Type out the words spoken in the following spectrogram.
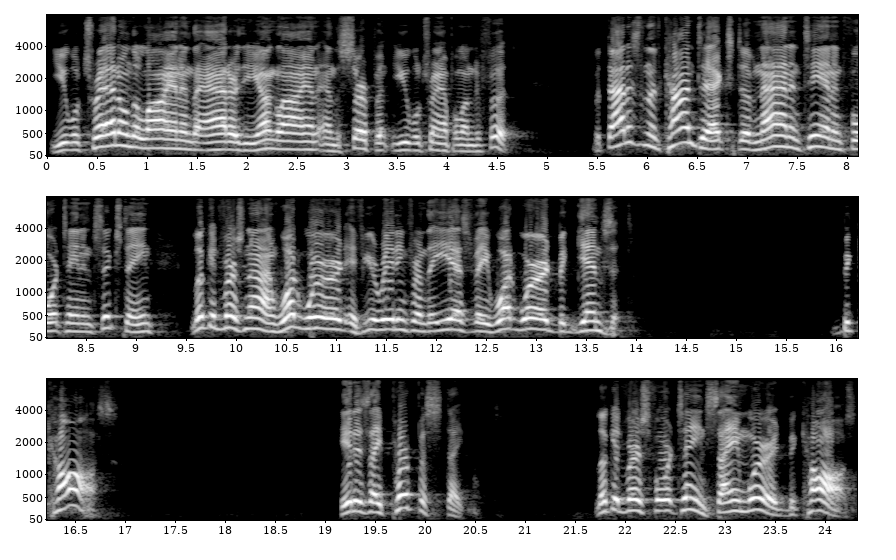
You will tread on the lion and the adder, the young lion and the serpent you will trample underfoot. But that is in the context of 9 and 10 and 14 and 16. Look at verse 9. What word, if you're reading from the ESV, what word begins it? Because. It is a purpose statement. Look at verse 14, same word, because.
